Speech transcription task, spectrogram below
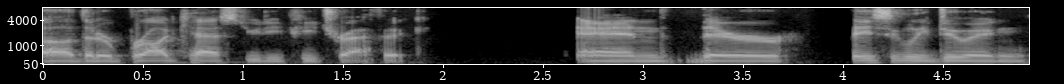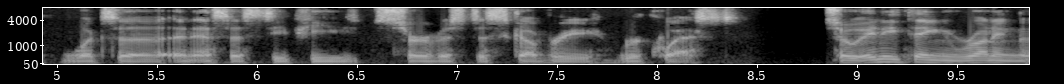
uh, that are broadcast UDP traffic. And they're basically doing what's a, an SSDP service discovery request. So anything running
